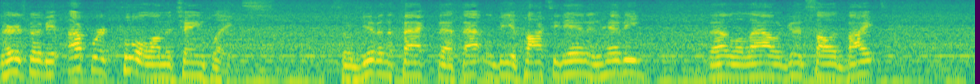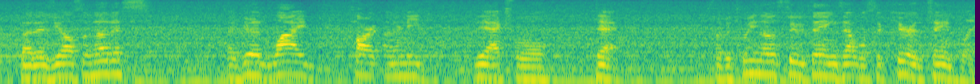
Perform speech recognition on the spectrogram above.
There's going to be an upward pull on the chain plates. So given the fact that that will be epoxied in and heavy that'll allow a good solid bite but as you also notice a good wide part underneath the actual deck. So between those two things that will secure the chain plate.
